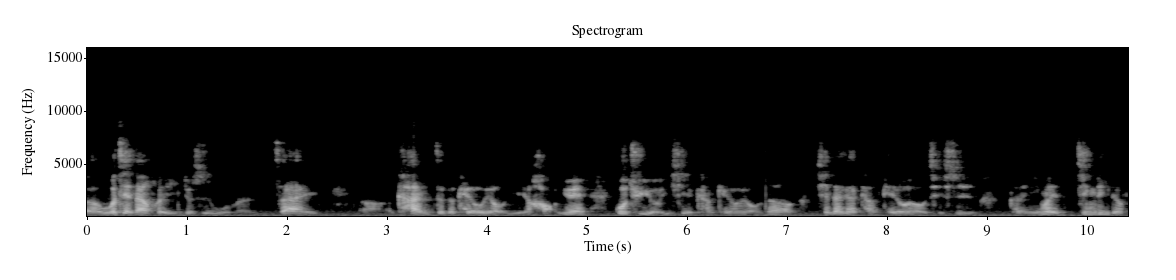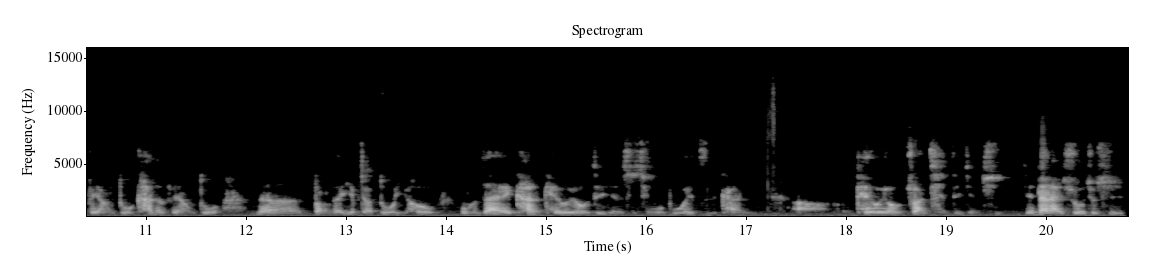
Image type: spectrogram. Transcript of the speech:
呃，我简单回应就是我们在啊看这个 KOL 也好，因为过去有一些看 KOL，那现在在看 KOL，其实。可能因为经历的非常多，看的非常多，那懂得也比较多。以后我们在看 KOL 这件事情，我不会只看啊 KOL 赚钱这件事。简单来说，就是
